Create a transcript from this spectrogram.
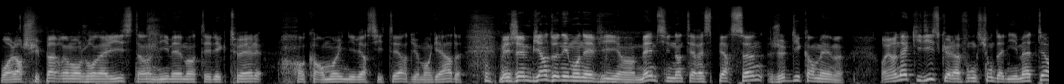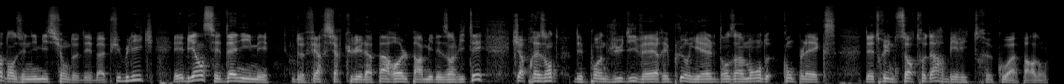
Bon, alors je suis pas vraiment journaliste, hein, ni même intellectuel, encore moins universitaire, Dieu m'en garde. Mais j'aime bien donner mon avis, hein, même s'il n'intéresse personne, je le dis quand même. Il y en a qui disent que la fonction d'animateur dans une émission de débat public, eh bien, c'est d'animer, de faire circuler la parole parmi les invités qui représentent des points de vue divers et pluriels dans un monde complexe, d'être une sorte d'arbitre, quoi, pardon.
